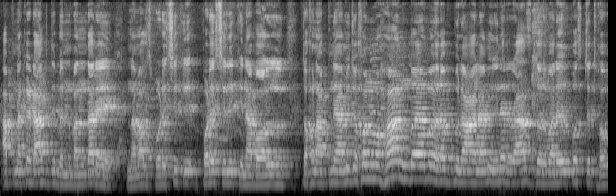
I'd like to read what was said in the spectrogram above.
আপনাকে ডাক দিবেন, বান্দারে, নামাজ পড়েছি কি, পড়েছিলি কিনা বল? তখন আপনি, আমি যখন মহান দয়াময় রব্বুল আলমিনের রাজ দরবারে উপস্থিত হব,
